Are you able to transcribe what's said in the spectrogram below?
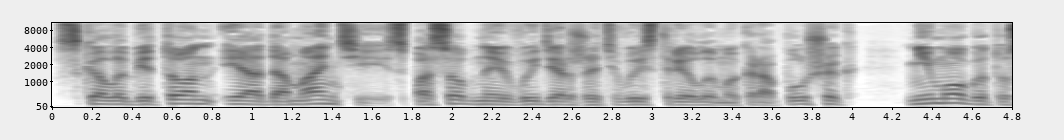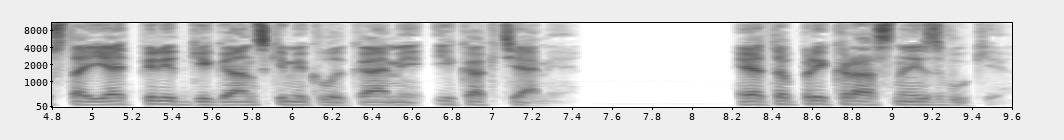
Скалобетон и адамантий, способные выдержать выстрелы макропушек, не могут устоять перед гигантскими клыками и когтями. Это прекрасные звуки.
